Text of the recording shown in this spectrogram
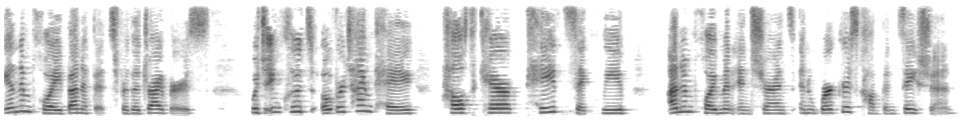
and employee benefits for the drivers, which includes overtime pay, health care, paid sick leave, unemployment insurance, and workers' compensation.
